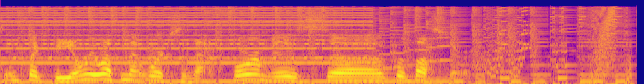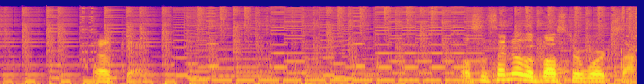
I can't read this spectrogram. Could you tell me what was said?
Seems like the only weapon that works in that form is uh, the Buster. Okay. Well, since I know the Buster works on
